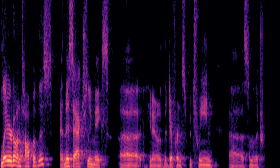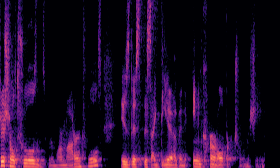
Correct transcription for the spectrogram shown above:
Layered on top of this, and this actually makes uh, you know the difference between uh, some of the traditional tools and some of the more modern tools, is this this idea of an in-kernel virtual machine.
